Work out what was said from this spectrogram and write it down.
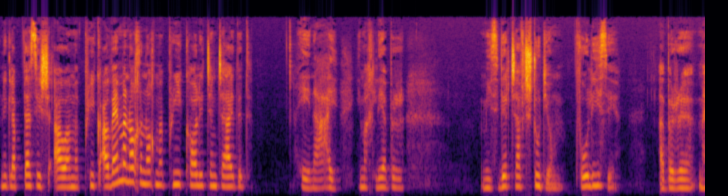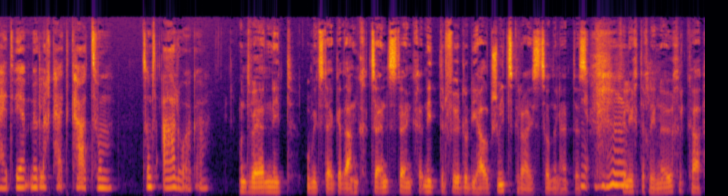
Und ich glaube, das ist auch am Pre auch wenn man nachher nach einem Pre-College entscheidet, hey, nein, ich mache lieber mein Wirtschaftsstudium, voll easy. Aber äh, man hat wie die Möglichkeit gehabt, zum, zum anschauen. Und wer nicht um jetzt den Gedanken zu Ende zu denken, nicht dafür durch die halbe Schweiz gereist, sondern hat das ja. vielleicht ein bisschen näher gehabt.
